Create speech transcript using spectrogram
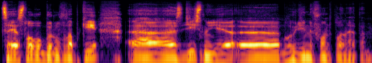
це я слово беру в лапки, е, здійснює е, благодійний фонд Планета.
